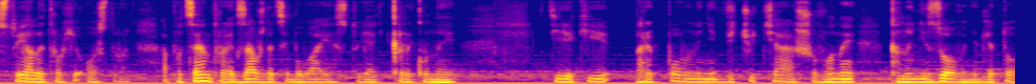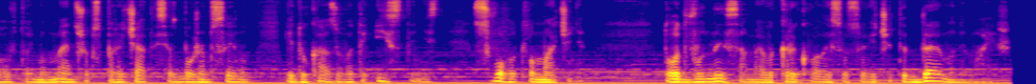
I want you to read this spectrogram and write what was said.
стояли трохи осторонь. А по центру, як завжди це буває, стоять крикуни, ті, які переповнені відчуття, що вони канонізовані для того в той момент, щоб сперечатися з Божим Сином і доказувати істинність свого тлумачення. То от вони саме викрикували Ісусові, чи ти демони маєш.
